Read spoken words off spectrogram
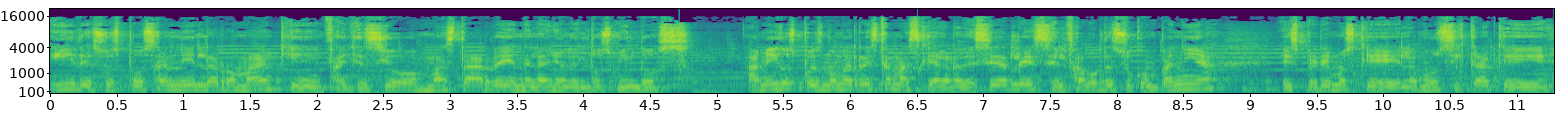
y de su esposa Nila Román, quien falleció más tarde en el año del 2002. Amigos, pues no me resta más que agradecerles el favor de su compañía. Esperemos que la música que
